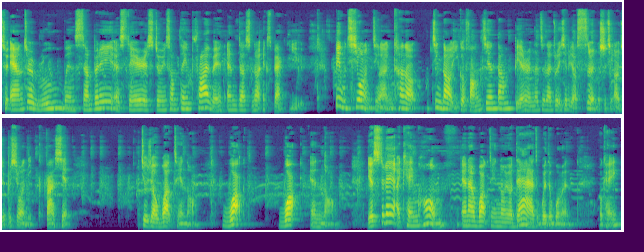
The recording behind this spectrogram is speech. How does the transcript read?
to enter a room when somebody is there is doing something private and does not expect you，并不期望你进来。你看到进到一个房间，当别人呢正在做一些比较私人的事情，而且不希望你发现，就叫 walked in on。walked walk in on。Yesterday I came home and I walked in on your dad with a woman. Okay.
